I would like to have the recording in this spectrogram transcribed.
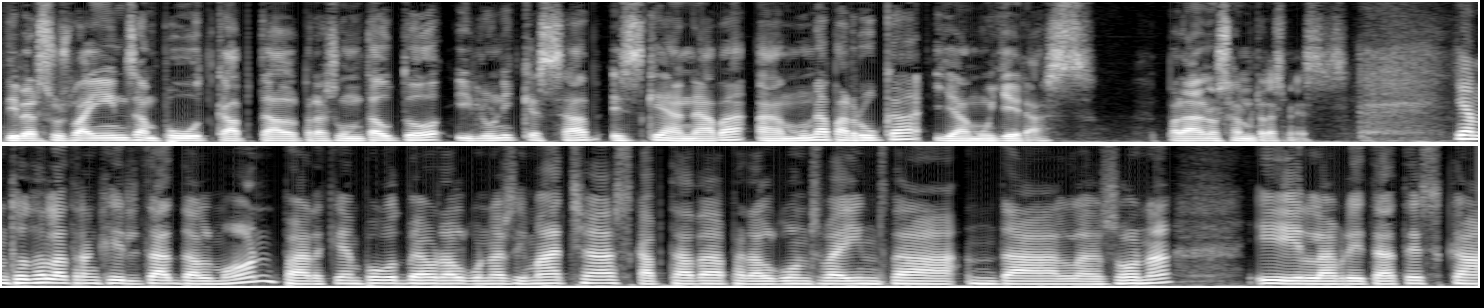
Diversos veïns han pogut captar el presumpte autor i l'únic que sap és que anava amb una perruca i amb ulleres. Per ara no sabem res més. I amb tota la tranquil·litat del món, perquè hem pogut veure algunes imatges captades per alguns veïns de, de la zona i la veritat és que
